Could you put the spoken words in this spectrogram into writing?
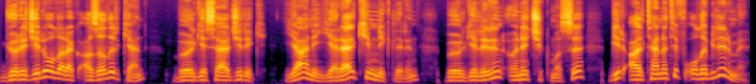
göreceli olarak azalırken bölgeselcilik yani yerel kimliklerin, bölgelerin öne çıkması bir alternatif olabilir mi?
